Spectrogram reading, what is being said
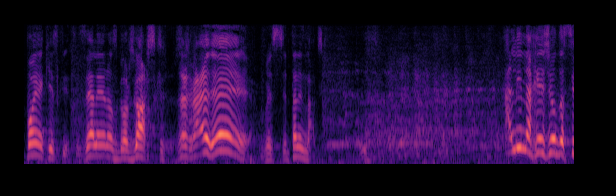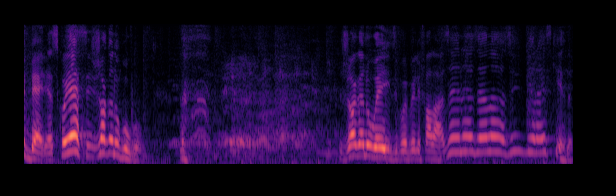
Põe aqui escrito. Zelenas Gorzorsky. Ali na região da Sibéria. Você conhece? Joga no Google. Joga no Waze pra ele falar. Virar à esquerda.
